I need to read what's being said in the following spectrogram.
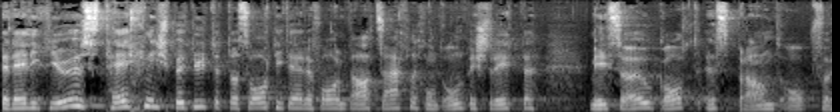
Religiös, technisch bedeutet das Wort in dieser Form tatsächlich und unbestritten, wir soll Gott ein Brandopfer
